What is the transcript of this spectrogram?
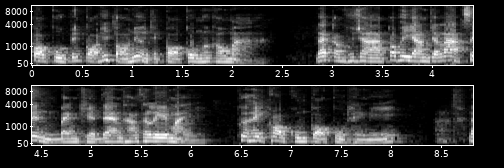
เกาะกูดเป็นเกาะที่ต่อเนื่องจากเกาะกงของเขามา และกัมพูชาก็พยายามจะลากเส้นแบ่งเขตแดนทางทะเลใหม่ เพื่อให้ครอบคลุมเกาะกูดแห่งนี้ ใน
